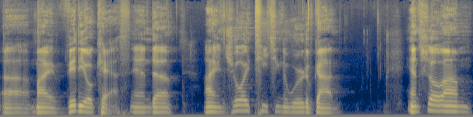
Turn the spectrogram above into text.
uh, my video cast. And uh, I enjoy teaching the Word of God. And so um,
